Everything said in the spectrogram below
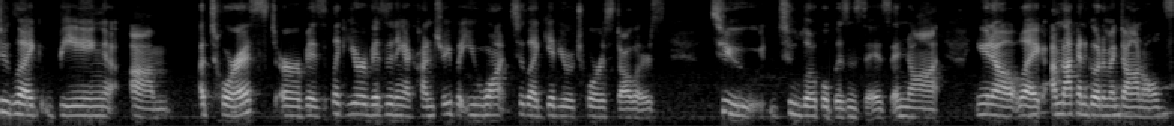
to like being um, a tourist or visit, like you're visiting a country, but you want to like give your tourist dollars to to local businesses and not you know like i'm not going to go to mcdonald's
